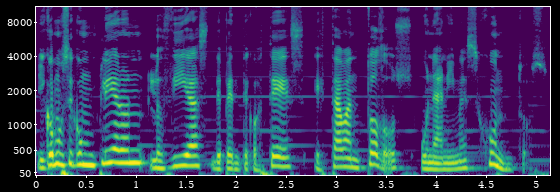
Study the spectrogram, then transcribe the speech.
Y como se cumplieron los días de Pentecostés, estaban todos unánimes juntos.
